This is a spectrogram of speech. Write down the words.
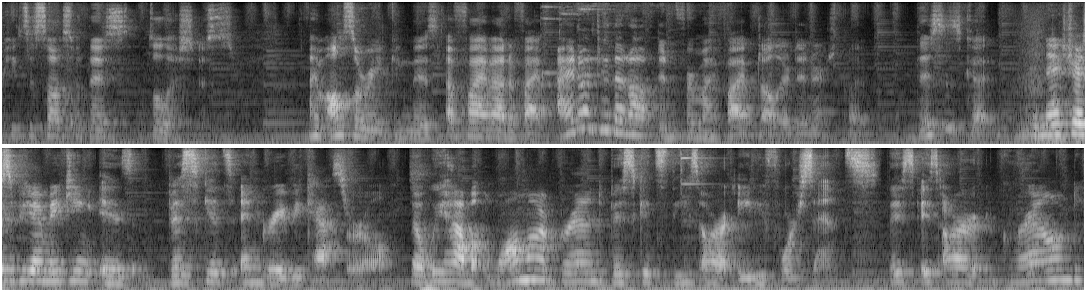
pizza sauce with this, delicious. I'm also ranking this a five out of five. I don't do that often for my $5 dinners, but this is good. The next recipe I'm making is biscuits and gravy casserole. So we have Walmart brand biscuits. These are 84 cents. This is our ground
